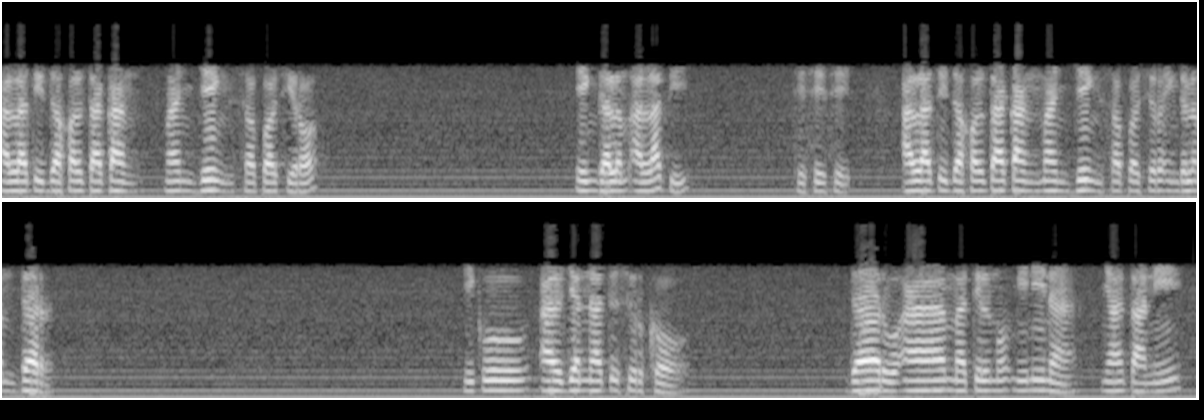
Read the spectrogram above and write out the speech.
allati dakhalta kang manjing sapa sira. Ing dalam alati sisi alati dakhalta kang manjing sapa sira ing dalam dar. Iku al jannatu surga. Daru amatil mukminina nyatani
